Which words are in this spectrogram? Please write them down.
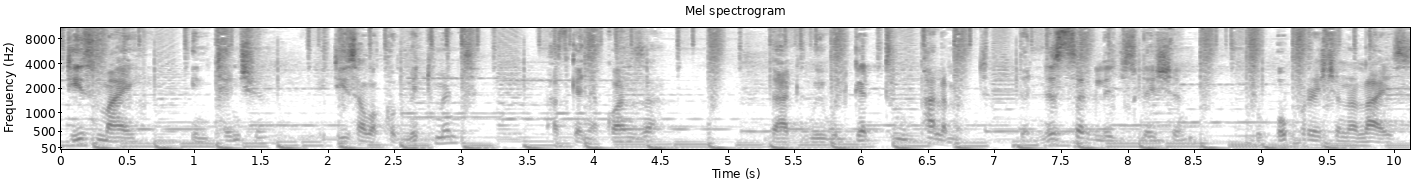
It is my intention, it is our commitment as Kenya Kwanza that we will get through Parliament the necessary legislation to operationalize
